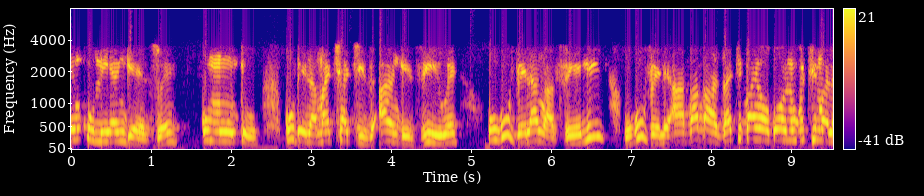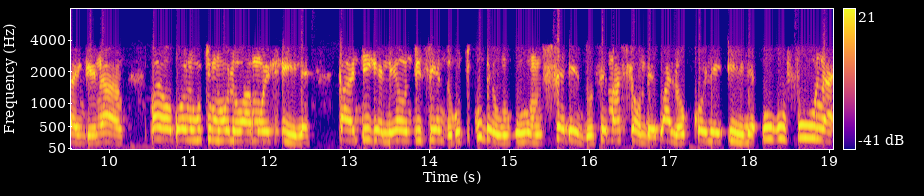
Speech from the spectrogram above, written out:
enkulu yengezwe umuntu kube nama charges angeziwe ukuvela ngaveli ukuvele ababaza athi bayobona ukuthi imali ayingenanga bayobona ukuthi umholo wami wehlile. Kanti ke leyo nto isiyenza ukuthi kube umsebenzi osemahlombe kwalokukholetile ukufuna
